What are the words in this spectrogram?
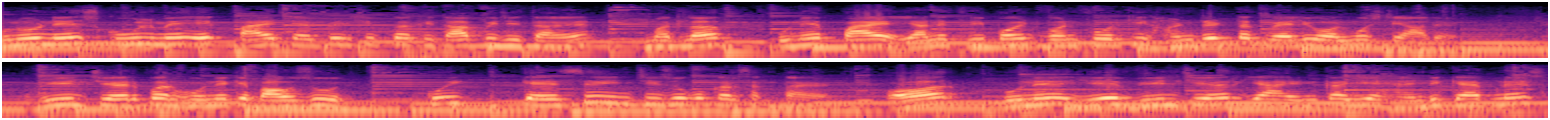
उन्होंने स्कूल में एक पाए चैंपियनशिप का खिताब भी जीता है। मतलब उन्हें पाए, यानी 3.14 की 100 तक वैल्यू ऑलमोस्ट याद है। व्हील चेयर पर होने के बावजूद कोई कैसे इन चीज़ों को कर सकता है? और उन्हें ये व्हील या इनका ये हैंडीकैपनेस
